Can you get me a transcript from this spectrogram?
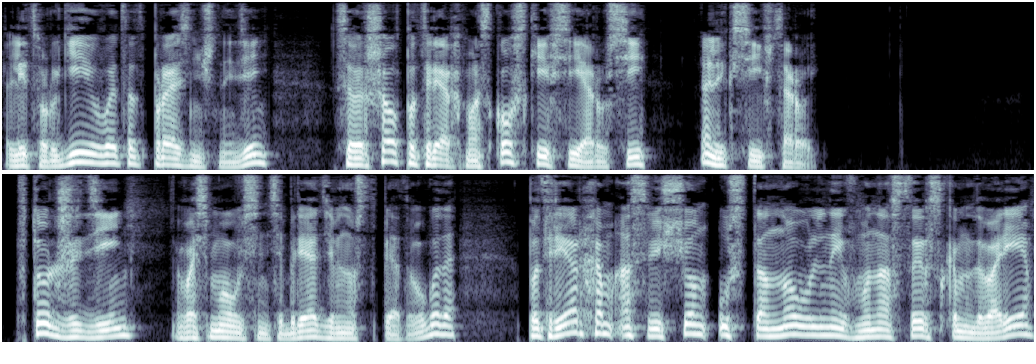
Литургию в этот праздничный день совершал патриарх Московский всея Руси Алексей II. В тот же день, 8 сентября 95 года, патриархом освящен установленный в монастырском дворе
